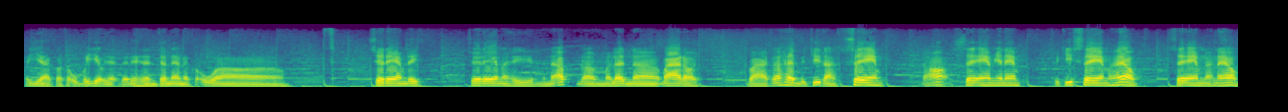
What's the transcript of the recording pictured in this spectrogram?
Bây giờ cầu thủ ví dụ để hình cho anh em là cầu uh, à, CDM đi. CDM này thì mình đã up là mà lên uh, 3 rồi. Và có thêm vị trí là CM đó CM nha anh em. Vị trí CM thấy không? CM nè, thấy không?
